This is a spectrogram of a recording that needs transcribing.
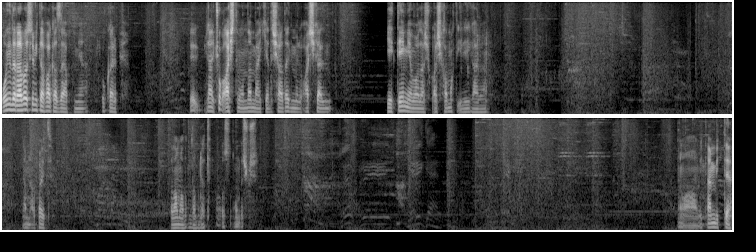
10 yıldır araba sürüm ilk defa kaza yaptım ya. Çok garip. Ve Yani çok açtım ondan belki ya dışarıdaydım böyle aç geldim. Yetteyim ya bu aralar çok aç kalmak da iyi değil galiba. Ama fight. Alamadım double atıp. Olsun onda şükür. Tamam item bitti.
